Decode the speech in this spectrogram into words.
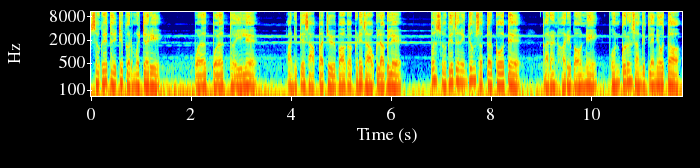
सगळे थंयचे कर्मचारी पळत पळत थैले आणि ते सापाच्या विभागाकडे जाऊक लागले. पण सगळेजण एकदम सतर्क होते कारण हरिभाऊंनी फोन करून सांगितल्याने होतं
